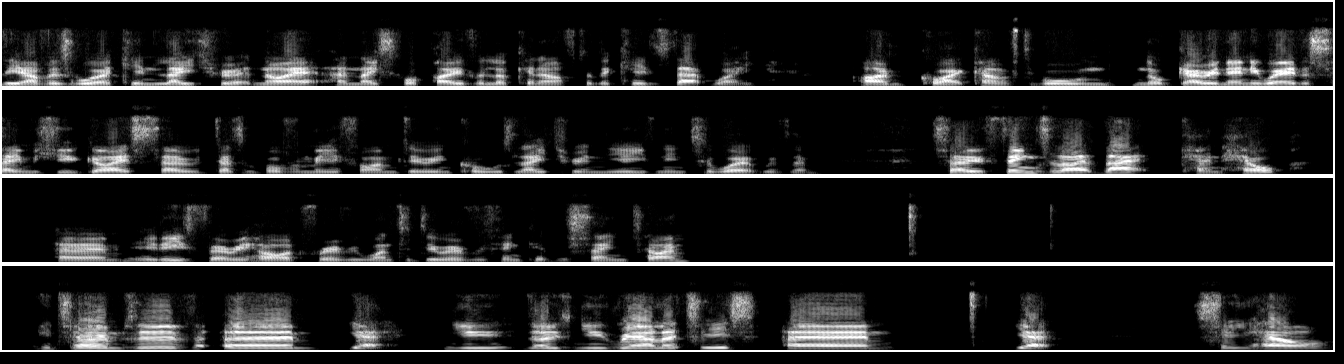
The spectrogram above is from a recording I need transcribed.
the other's working later at night and they swap over looking after the kids that way I'm quite comfortable and not going anywhere, the same as you guys. So it doesn't bother me if I'm doing calls later in the evening to work with them. So things like that can help. Um, it is very hard for everyone to do everything at the same time. In terms of um, yeah, new those new realities, um, yeah, see how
